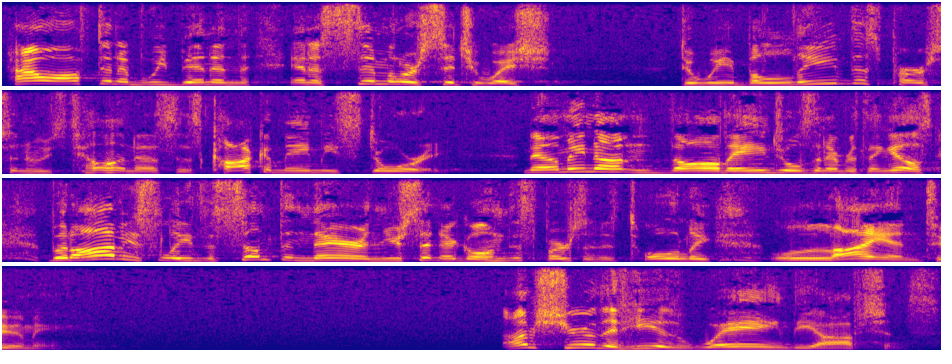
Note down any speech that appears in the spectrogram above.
How often have we been in, in a similar situation? Do we believe this person who's telling us this cockamamie story? Now, it may not involve angels and everything else, but obviously there's something there, and you're sitting there going, This person is totally lying to me. I'm sure that he is weighing the options.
